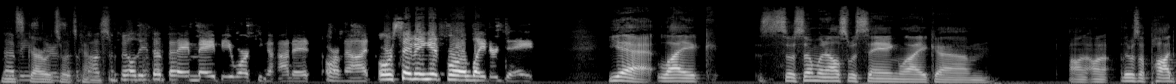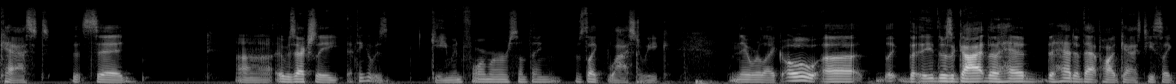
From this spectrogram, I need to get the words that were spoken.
That means Skyward there's Sword's a coming. soon. possibility that they may be working on it or not, or saving it for a later date. Yeah, like so someone else was saying like um on on there was a podcast that said uh it was actually I think it was Game Informer or something. It was like last week. And they were like, "Oh, uh the, there's a guy the head the head of that podcast, he's like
